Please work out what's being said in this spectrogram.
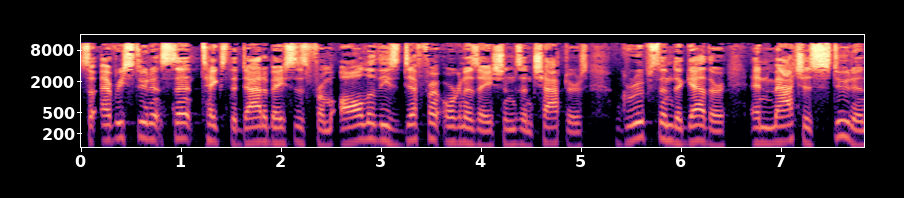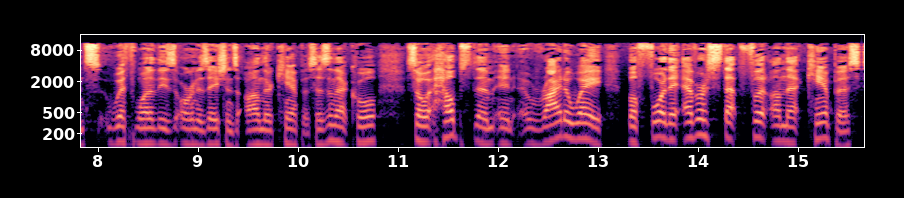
So every student sent takes the databases from all of these different organizations and chapters, groups them together, and matches students with one of these organizations on their campus. Isn't that cool? So it helps them in right away before they ever step foot on that campus,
